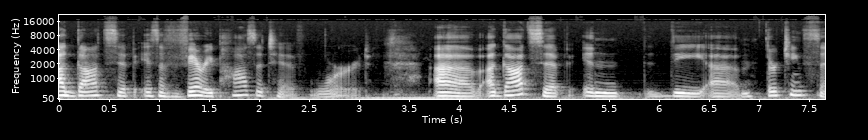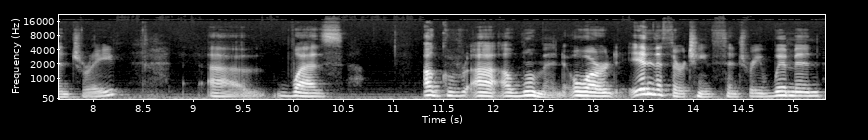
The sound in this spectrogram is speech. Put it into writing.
A gossip is a very positive word. Uh, a gossip in the um, 13th century uh, was a, uh, a woman, or in the 13th century, women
